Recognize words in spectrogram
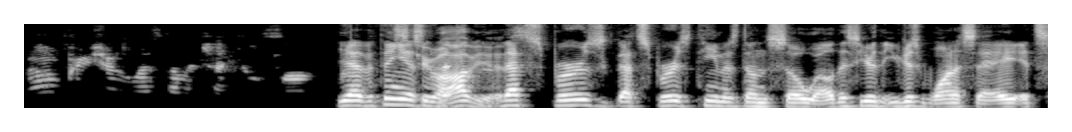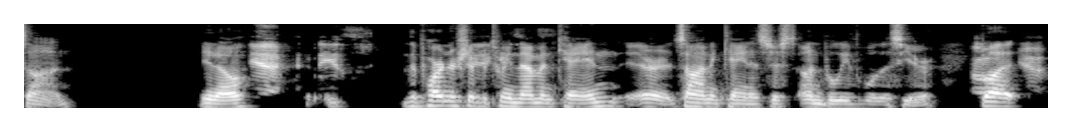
no, I'm pretty sure the last time I checked it was Son. Yeah, the thing It's is too that, obvious. that Spurs that Spurs team has done so well this year that you just want to say it's Son. You know, Yeah. The partnership between them and Kane, or Son and Kane, is just unbelievable this year. Oh, But- yeah.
